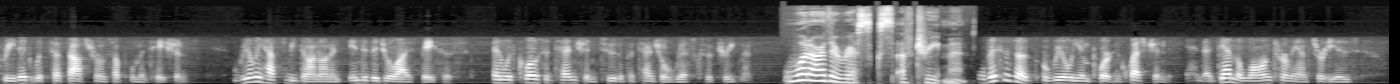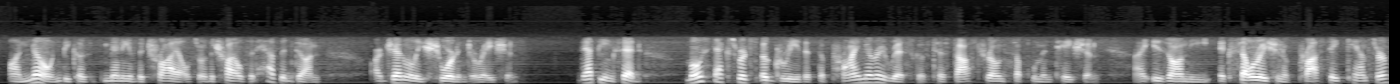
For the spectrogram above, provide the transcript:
treated with testosterone supplementation really has to be done on an individualized basis and with close attention to the potential risks of treatment. What are the risks of treatment? Well, this is a, really important question. And again, the long term answer is unknown because many of the trials, or the trials that have been done, are generally short in duration. That being said, most experts agree that the primary risk of testosterone supplementation uh, is on the acceleration of prostate cancer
